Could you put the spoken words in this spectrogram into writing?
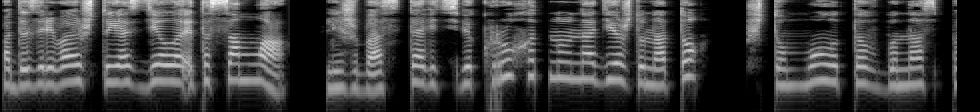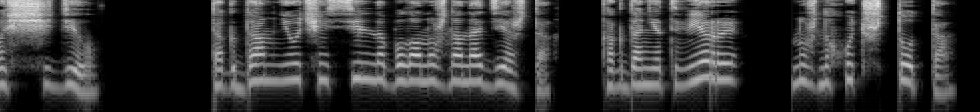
Подозреваю, что я сделала это сама, лишь бы оставить себе крохотную надежду на то, что Молотов бы нас пощадил. Тогда мне очень сильно была нужна надежда. Когда нет веры, нужно хоть что-то,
